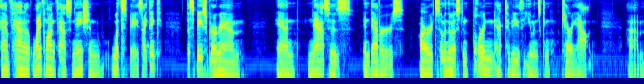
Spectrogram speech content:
have had a lifelong fascination with space. I think the space program and NASA's endeavors are some of the most important activities that humans can carry out. Um,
